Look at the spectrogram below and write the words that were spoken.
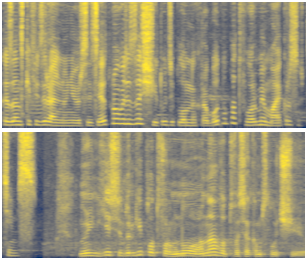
Казанский федеральный университет проводит защиту дипломных работ на платформе Microsoft Teams. Ну, есть и другие платформы, но она вот, во всяком случае,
